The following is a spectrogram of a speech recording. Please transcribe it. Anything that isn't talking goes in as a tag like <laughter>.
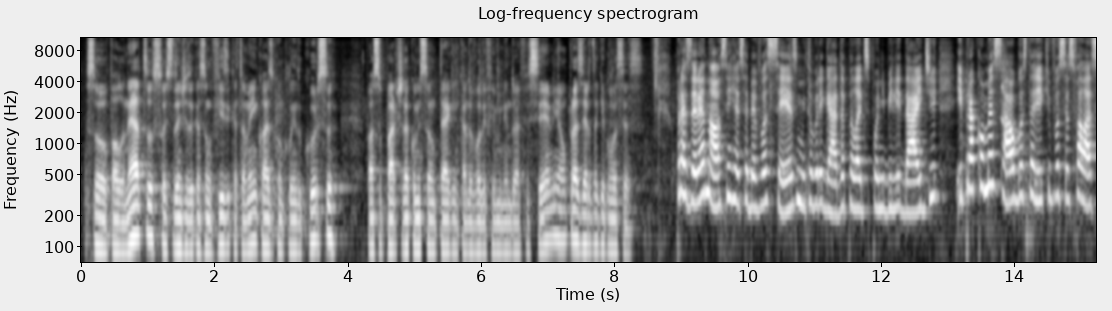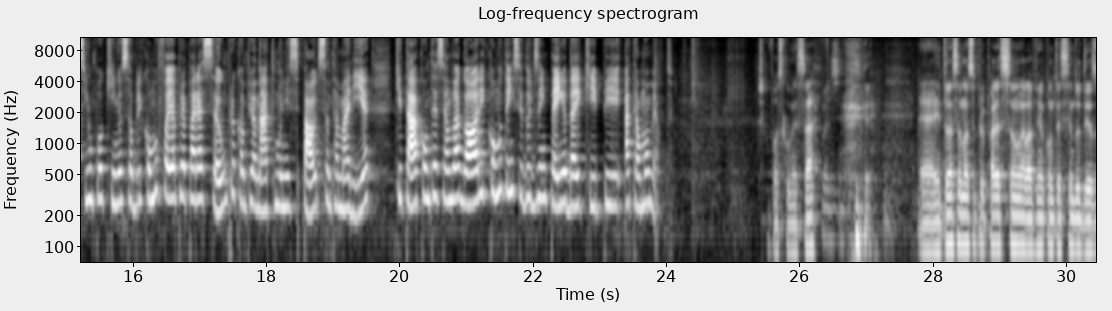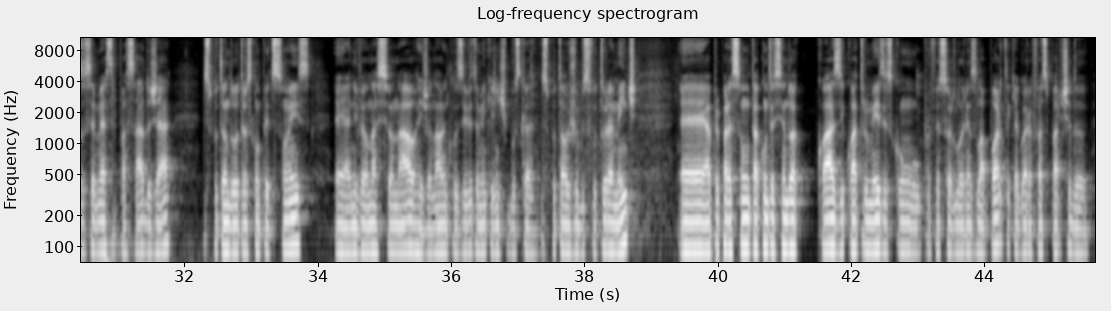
Sou Paulo Neto, sou estudante de Educação Física também, quase concluindo o curso. Faço parte da comissão técnica do vôlei feminino do FCM e é um prazer estar aqui com vocês. Prazer é nosso em receber vocês. Muito obrigada pela disponibilidade. E para começar, eu gostaria que vocês falassem um pouquinho sobre como foi a preparação para o Campeonato Municipal de Santa Maria, que está acontecendo agora, e como tem sido o desempenho da equipe até o momento. Acho que posso começar? Pode ser. <laughs> é, então, essa nossa preparação ela vem acontecendo desde o semestre passado já, disputando outras competições é, a nível nacional, regional, inclusive também que a gente busca disputar os Jubes futuramente. É, a preparação está acontecendo há quase quatro meses com o professor Lourenço Laporta, que agora faz parte do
